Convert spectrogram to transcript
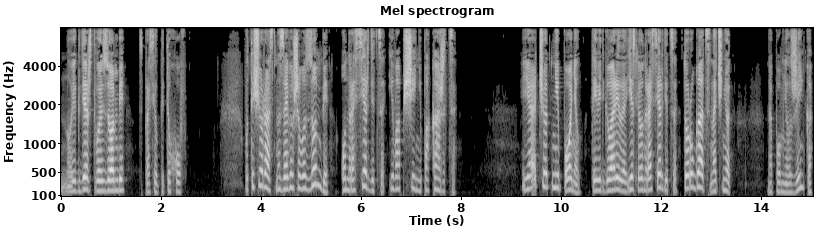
«Ну и где же твой зомби?» — спросил Петухов. «Вот еще раз назовешь его зомби, он рассердится и вообще не покажется». «Я что-то не понял. Ты ведь говорила, если он рассердится, то ругаться начнет», — напомнил Женька,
